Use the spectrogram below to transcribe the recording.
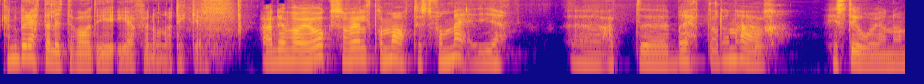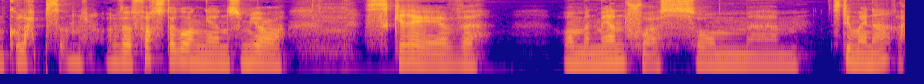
Kan du berätta lite vad det är för någon artikel? Ja, det var ju också väldigt dramatiskt för mig eh, att eh, berätta den här historien om kollapsen. Det var första gången som jag skrev om en människa som eh, stod mig nära.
